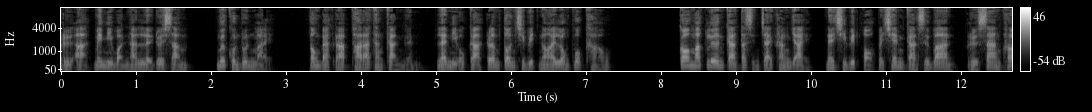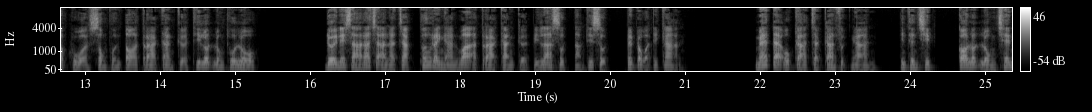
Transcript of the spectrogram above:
หรืออาจไม่มีวันนั้นเลยด้วยซ้ำเมื่อคนรุ่นใหม่ ต้องแบกรับภาระทางการเงิน และมีโอกาสเริ่มต้นชีวิตน้อยลงพวกเขา ก็มักเลื่อนการตัดสินใจครั้งใหญ่ ในชีวิตออกไปเช่นการซื้อบ้าน หรือสร้างครอบครัวส่งผลต่ออัตราการเกิดที่ลดลงทั่วโลก โดยในสหราชอาณาจักรเพิ่งรายงานว่าอัตราการเกิดปีล่าสุดต่ำที่สุดเป็นประวัติการณ์แม้แต่โอกาสจากการฝึกงาน internship ก็ลดลงเช่น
